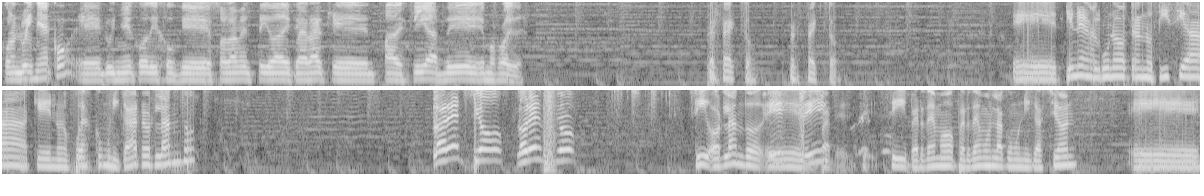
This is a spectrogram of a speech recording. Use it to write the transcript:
con Luis Ñeco. Eh, Luis Ñeco dijo que solamente iba a declarar que padecía de hemorroides. Perfecto, perfecto. Eh, ¿Tienes alguna otra noticia que nos puedas comunicar, Orlando? Florencio, Florencio. Sí, Orlando, Sí, eh, sí. sí, sí, perdemos, perdemos la comunicación. Eh,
